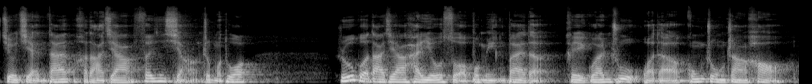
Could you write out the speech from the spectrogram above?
就简单和大家分享这么多。如果大家还有所不明白的，可以关注我的公众账号“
